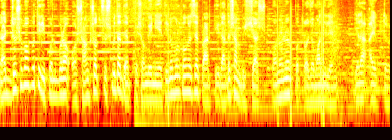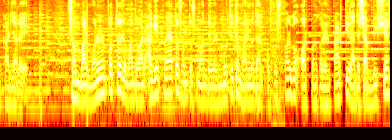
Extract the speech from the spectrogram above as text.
রাজ্য সভাপতি রিপন বোরা ও সাংসদ সুস্মিতা দেবকে সঙ্গে নিয়ে তৃণমূল কংগ্রেসের প্রার্থী রাধেশ্যাম বিশ্বাস মনোনয়নপত্র জমা দিলেন জেলা আয়ুক্তের কার্যালয়ে। সোমবার মনোনয়নপত্র জমা দেওয়ার আগে প্রয়াত সন্তোষ মোহন দেবের মূর্তিতে মাল্যদান ও পুষ্পার্ঘ্য অর্পণ করেন প্রার্থী রাধেশ্যাম বিশ্বাস,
